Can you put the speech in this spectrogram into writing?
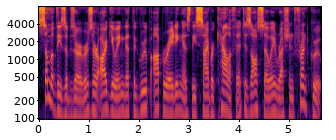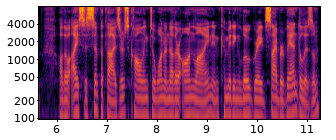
Some of these observers are arguing that the group operating as the Cyber Caliphate is also a Russian front group, although ISIS sympathizers calling to one another online and committing low grade cyber vandalism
